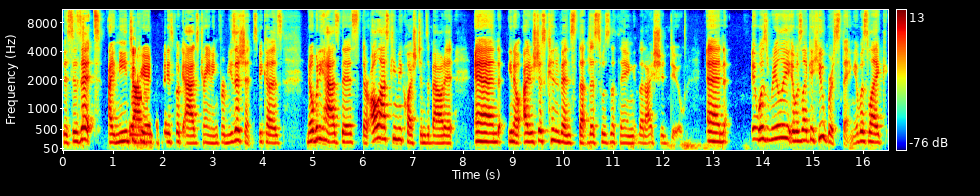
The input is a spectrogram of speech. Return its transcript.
this is it. I need to yeah. create a Facebook ads training for musicians because nobody has this. They're all asking me questions about it. And, you know, I was just convinced that this was the thing that I should do. And it was really, it was like a hubris thing. It was like,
